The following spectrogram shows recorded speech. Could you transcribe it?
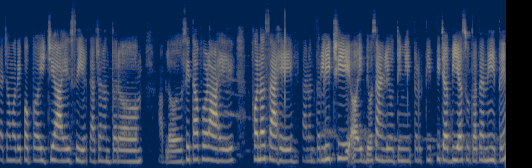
त्याच्यामध्ये पपईची आहे सीड त्याच्यानंतर आपलं सीताफळ आहे फणस आहे त्यानंतर लिची एक दिवस आणली होती मी तर ती तिच्या बियासुद्धा त्यांनी इथे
